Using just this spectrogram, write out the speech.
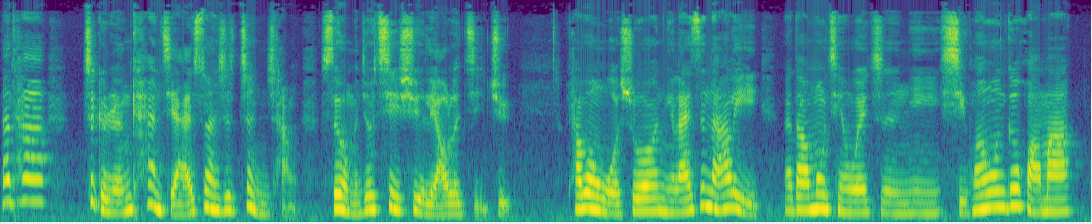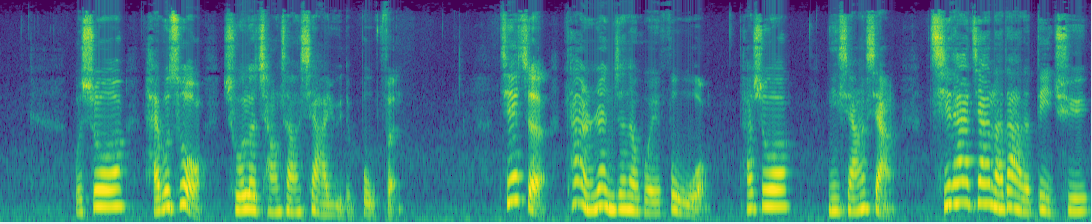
那他这个人看起来还算是正常，所以我们就继续聊了几句。他问我说：“你来自哪里？那到目前为止，你喜欢温哥华吗？”我说还不错，除了常常下雨的部分。接着他很认真的回复我，他说：“你想想，其他加拿大的地区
